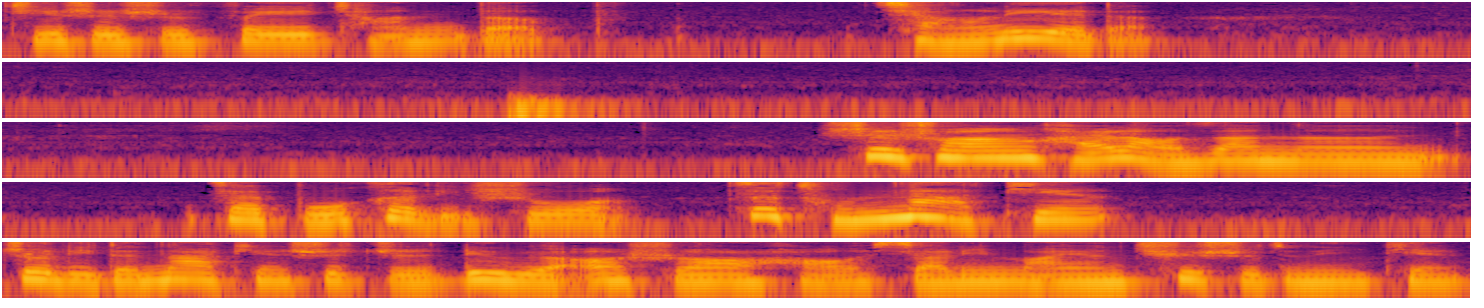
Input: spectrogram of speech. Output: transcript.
其实是非常的强烈的。四川海老藏呢，在博客里说：“自从那天，这里的那天是指六月二十二号小林麻阳去世的那一天。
